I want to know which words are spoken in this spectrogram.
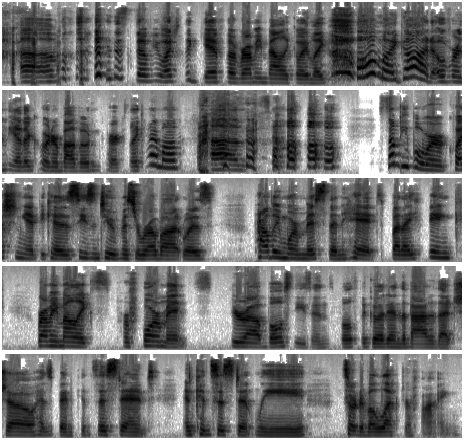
um, so if you watch the GIF of Rami Malek going like, "Oh my god," over in the other corner, Bob Odenkirk's like, "Hi, mom." Um, so some people were questioning it because season two of Mr. Robot was probably more miss than hit, but I think Rami Malek's performance throughout both seasons, both the good and the bad of that show, has been consistent and consistently sort of electrifying.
